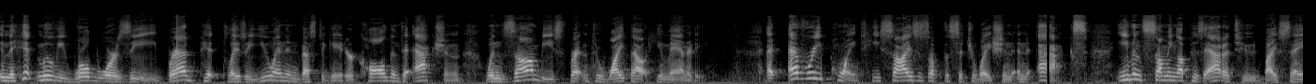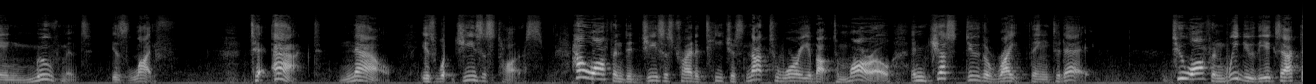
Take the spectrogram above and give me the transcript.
In the hit movie World War Z, Brad Pitt plays a UN investigator called into action when zombies threaten to wipe out humanity. At every point, he sizes up the situation and acts, even summing up his attitude by saying, movement is life. To act now is what Jesus taught us. How often did Jesus try to teach us not to worry about tomorrow and just do the right thing today? Too often we do the exact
